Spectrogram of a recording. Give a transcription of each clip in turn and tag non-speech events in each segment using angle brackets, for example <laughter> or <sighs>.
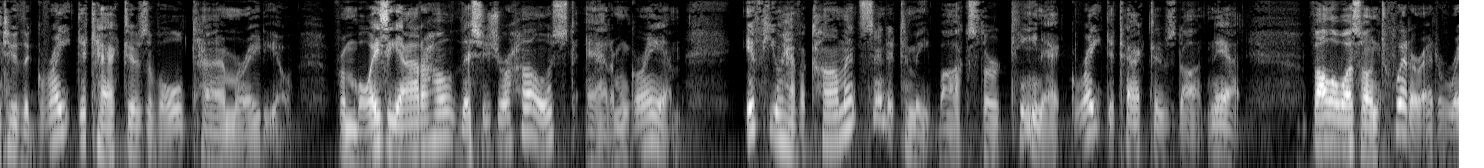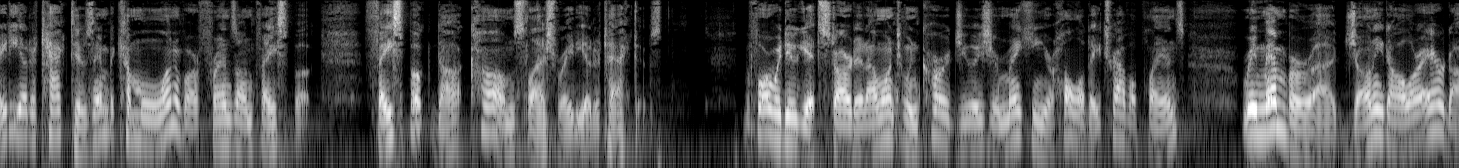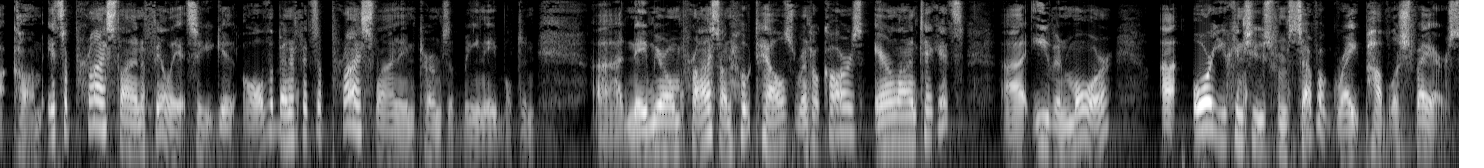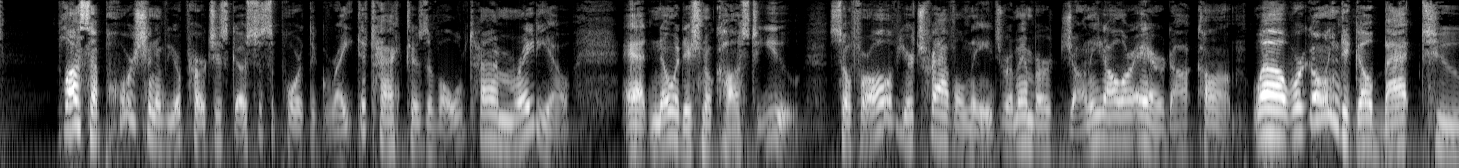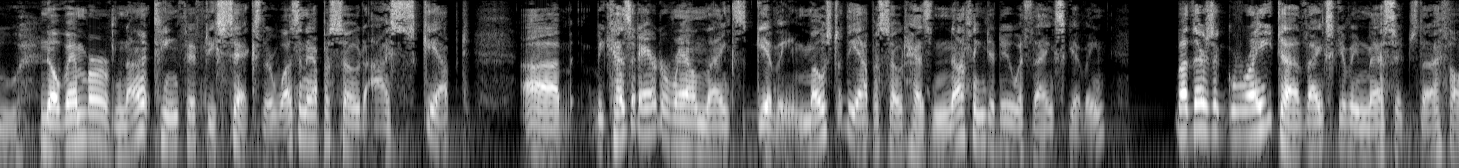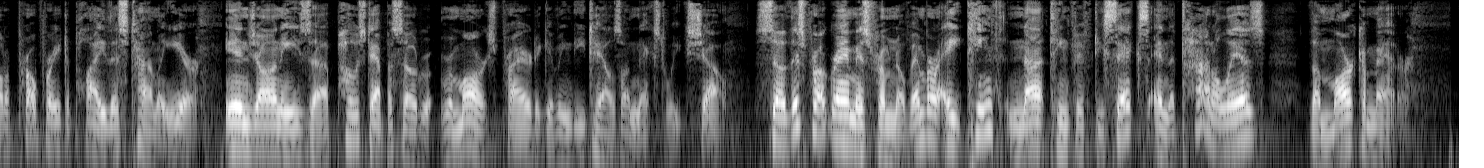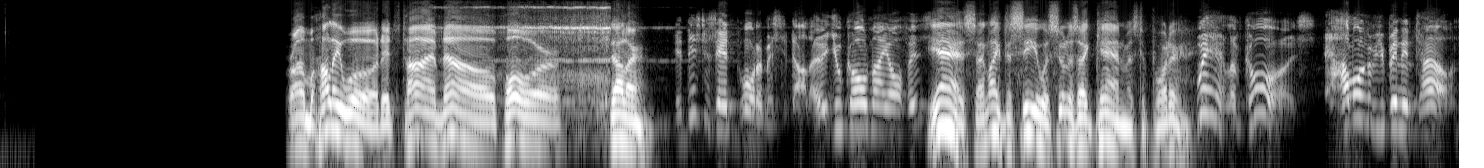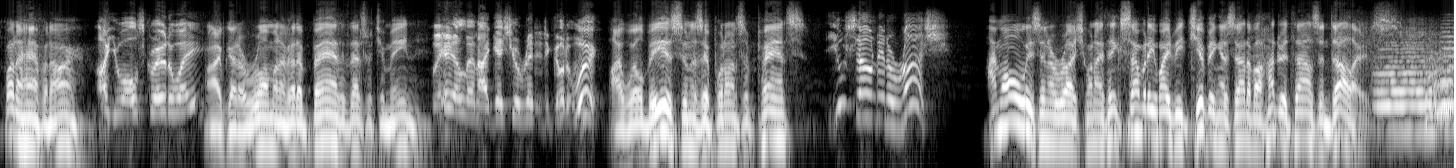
welcome to the Great Detectives of Old Time Radio. From Boise, Idaho, this is your host, Adam Graham. If you have a comment, send it to me, box13 at greatdetectives.net. Follow us on Twitter at Radio Detectives and become one of our friends on Facebook, facebook.com slash Radio Detectives. Before we do get started, I want to encourage you as you're making your holiday travel plans, remember uh, JohnnyDollarAir.com. It's a Priceline affiliate, so you get all the benefits of Priceline in terms of being able to uh, name your own price on hotels, rental cars, airline tickets, uh, even more uh, or you can choose from several great published fares. Plus, a portion of your purchase goes to support the great detectives of old time radio at no additional cost to you. So for all of your travel needs, remember JohnnyDollarAir.com. Well, we're going to go back to November of 1956. There was an episode I skipped uh, because it aired around Thanksgiving. Most of the episode has nothing to do with Thanksgiving. But there's a great uh, Thanksgiving message that I thought appropriate to play this time of year in Johnny's uh, post episode r- remarks prior to giving details on next week's show. So this program is from November 18th, 1956, and the title is The Markham Matter. From Hollywood, it's time now for. Dollar. This is Ed Porter, Mr. Dollar. You called my office? Yes, I'd like to see you as soon as I can, Mr. Porter. Well, of course. How long have you been in town? About a half an hour. Are you all squared away? I've got a room and I've had a bath, if that's what you mean. Well, then I guess you're ready to go to work. I will be as soon as I put on some pants. You sound in a rush. I'm always in a rush when I think somebody might be chipping us out of a $100,000.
